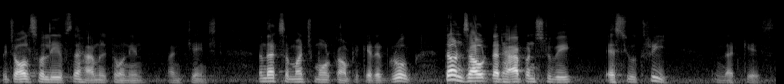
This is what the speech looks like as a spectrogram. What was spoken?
which also leaves the Hamiltonian unchanged and that is a much more complicated group turns out that happens to be SU3 in that case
